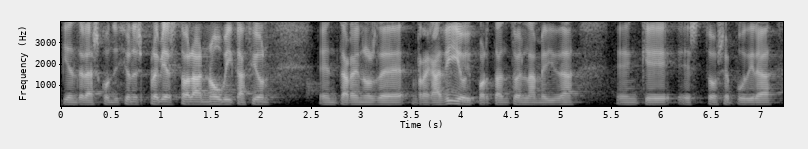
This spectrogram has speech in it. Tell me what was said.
y entre las condiciones previas estaba la no ubicación en terrenos de regadío y, por tanto, en la medida en que esto se pudiera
